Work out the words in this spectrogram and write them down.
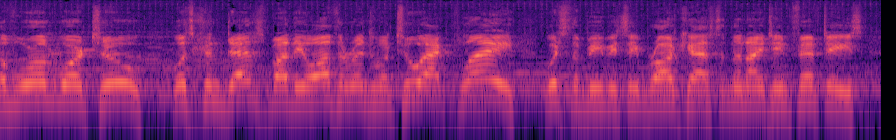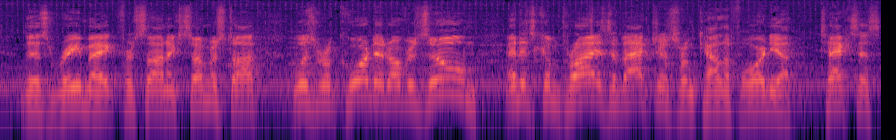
of World War II was condensed by the author into a two act play, which the BBC broadcast in the 1950s. This remake for Sonic Summerstock was recorded over Zoom and is comprised of actors from California, Texas,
